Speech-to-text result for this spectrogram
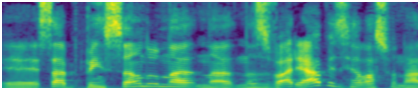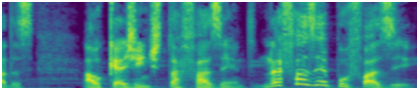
é, sabe, pensando na, na, nas variáveis relacionadas ao que a gente está fazendo. Não é fazer por fazer.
